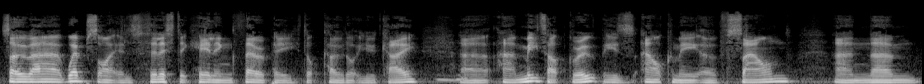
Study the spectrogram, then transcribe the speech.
So our website is holistichealingtherapy.co.uk. Uh, our meetup group is Alchemy of Sound, and um,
